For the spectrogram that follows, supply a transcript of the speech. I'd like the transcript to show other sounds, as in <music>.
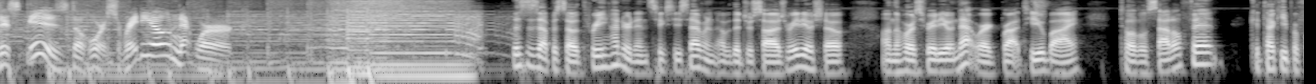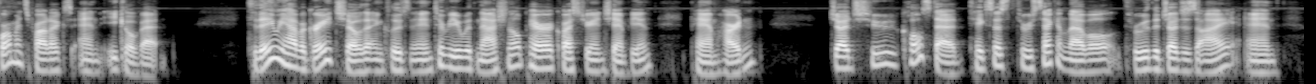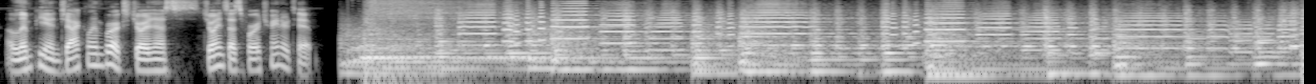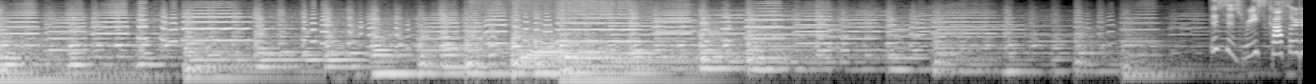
This is the Horse Radio Network. This is episode 367 of the Dressage Radio Show on the Horse Radio Network, brought to you by Total Saddle Fit, Kentucky Performance Products, and EcoVet. Today we have a great show that includes an interview with National Para Equestrian Champion Pam Hardin. Judge Sue Kolstad takes us through second level through the judge's eye, and Olympian Jacqueline Brooks join us, joins us for a trainer tip.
